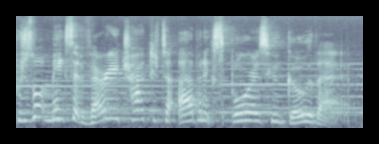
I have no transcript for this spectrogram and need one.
which is what makes it very attractive to urban explorers who go there.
